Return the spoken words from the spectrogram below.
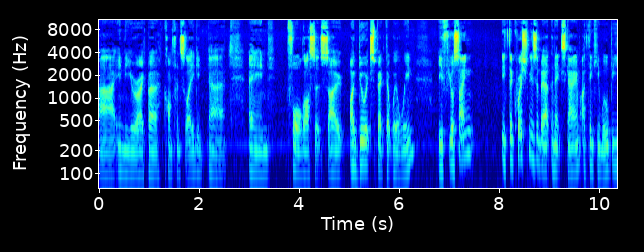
uh, in the Europa Conference League uh, and four losses. So I do expect that we'll win. If you're saying if the question is about the next game, I think he will be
